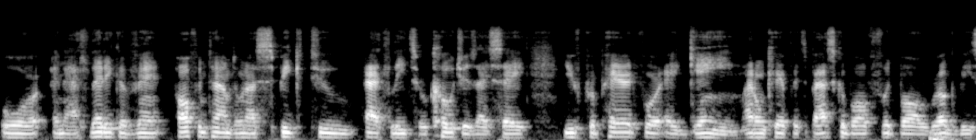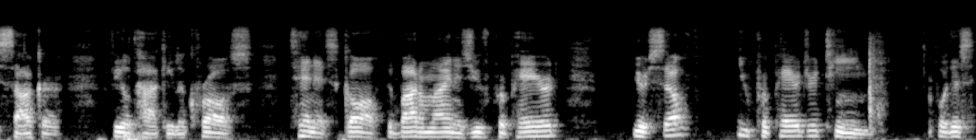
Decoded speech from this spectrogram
or an athletic event. Oftentimes, when I speak to athletes or coaches, I say, You've prepared for a game. I don't care if it's basketball, football, rugby, soccer, field hockey, lacrosse, tennis, golf. The bottom line is you've prepared yourself, you've prepared your team for this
